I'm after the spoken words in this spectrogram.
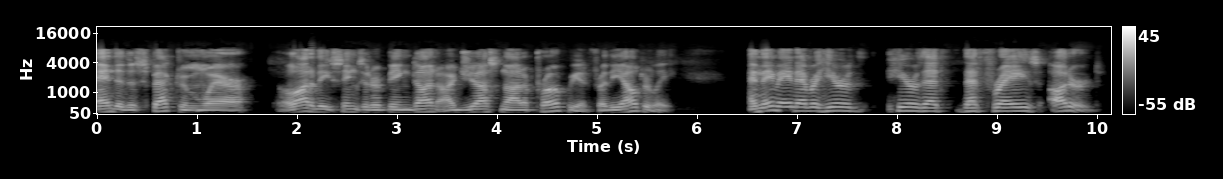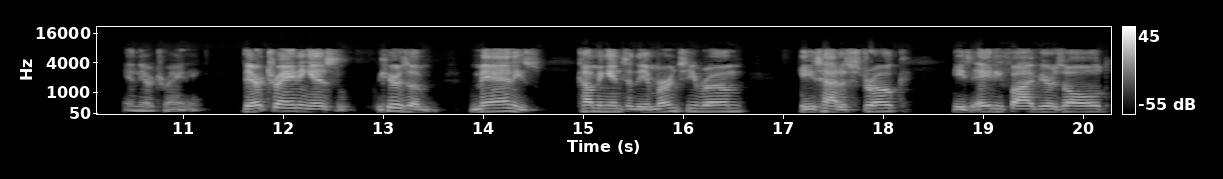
end of the spectrum where a lot of these things that are being done are just not appropriate for the elderly. And they may never hear hear that that phrase uttered in their training. Their training is here's a man, he's coming into the emergency room, he's had a stroke, he's 85 years old.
